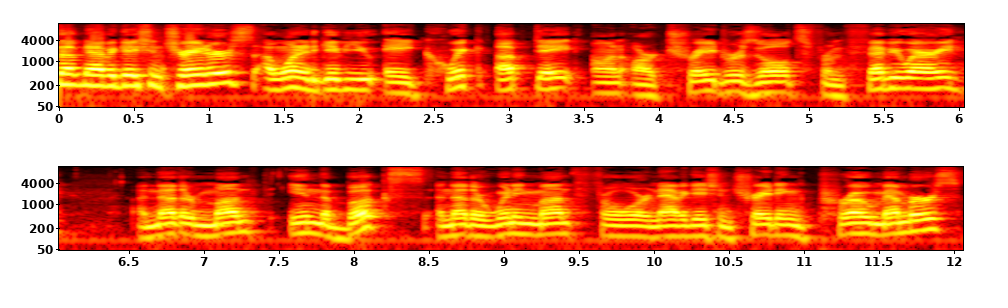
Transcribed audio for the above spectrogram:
up, navigation traders? I wanted to give you a quick update on our trade results from February. Another month in the books, another winning month for Navigation Trading Pro members.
